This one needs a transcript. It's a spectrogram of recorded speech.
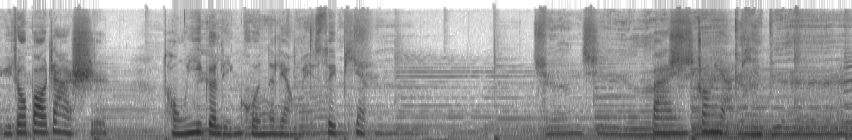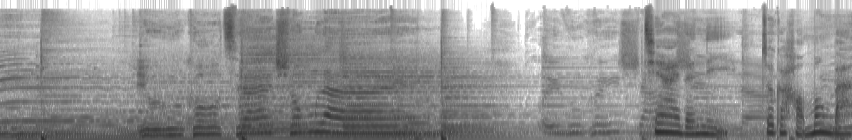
宇宙爆炸时同一个灵魂的两枚碎片。拜庄雅婷。亲爱的你，做个好梦吧，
